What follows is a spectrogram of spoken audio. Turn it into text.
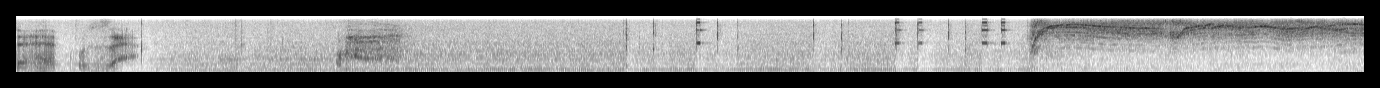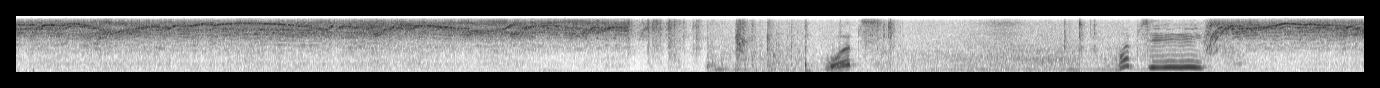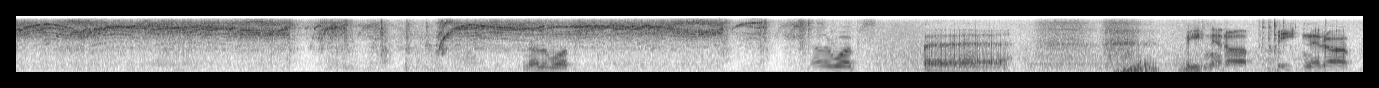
the heck was that? Whoops. Whoopsie. Another whoops. Another whoops. Uh, beating it up, beating it up.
